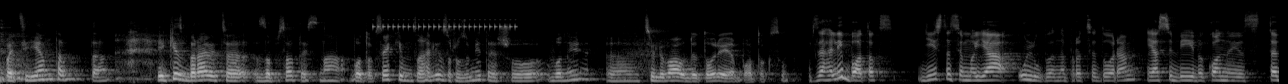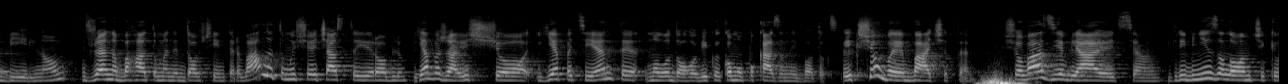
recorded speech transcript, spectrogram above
пацієнтам, та, які збираються записатись на ботокс? Як їм взагалі зрозуміти, що вони е, цільова аудиторія ботоксу? Взагалі, ботокс Дійсно, це моя улюблена процедура. Я собі її виконую стабільно. Вже набагато в мене довші інтервали, тому що я часто її роблю. Я вважаю, що є пацієнти молодого віку, якому показаний ботокс. Якщо ви бачите, що у вас з'являються дрібні заломчики,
